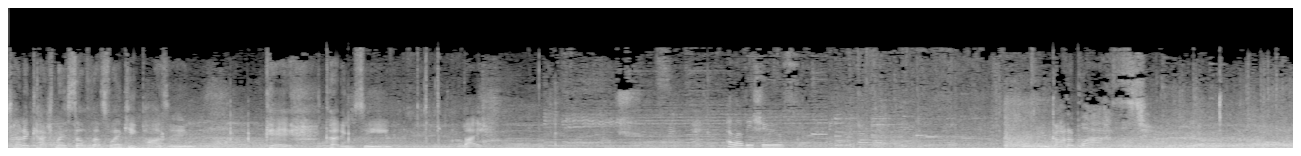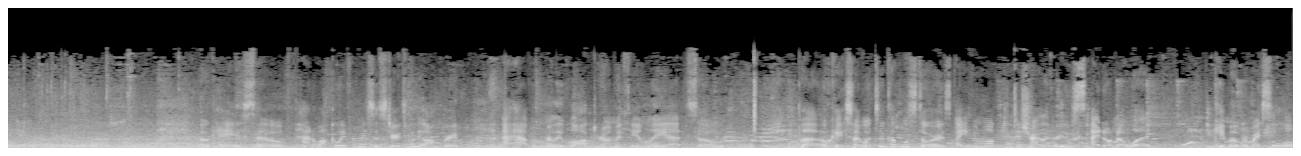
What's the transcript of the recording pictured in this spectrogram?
trying to catch myself. That's why I keep pausing. Okay, cutting scene. Bye. I love your shoes. Blast. Okay, so had to walk away from my sister. It's really awkward. I haven't really vlogged around my family yet, so. But okay, so I went to a couple stores. I even walked into Charlotte Russe. I don't know what came over my soul,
